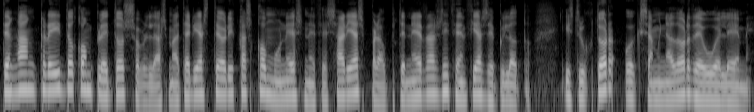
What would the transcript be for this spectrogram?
tengan crédito completo sobre las materias teóricas comunes necesarias para obtener las licencias de piloto, instructor o examinador de ULM.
